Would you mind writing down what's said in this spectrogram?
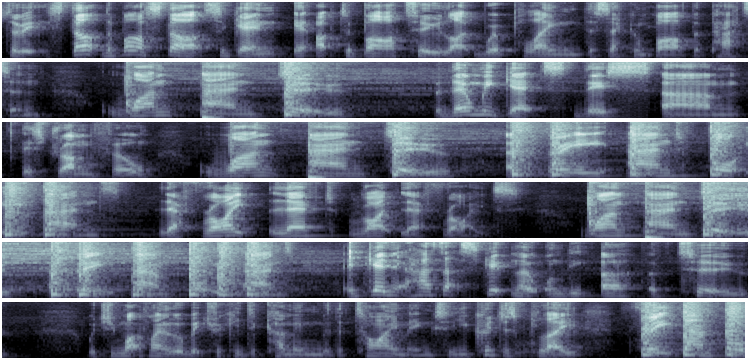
So it start the bar starts again up to bar two, like we're playing the second bar of the pattern. One and two, but then we get this um, this drum fill. One and two, a three and forty and left right left right left right. One and two, a three and forty and. Again, it has that skip note on the uh of two, which you might find a little bit tricky to come in with the timing. So you could just play three and four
